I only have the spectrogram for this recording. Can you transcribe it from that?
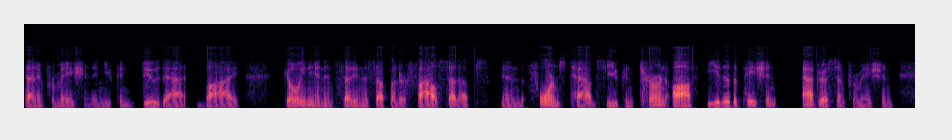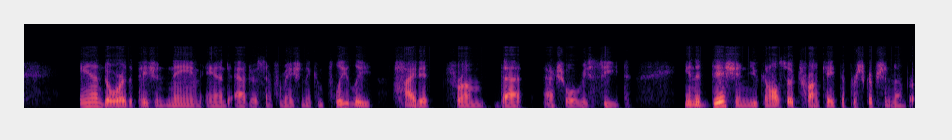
that information, and you can do that by going in and setting this up under File Setups and Forms tab so you can turn off either the patient address information and or the patient name and address information and completely hide it from that actual receipt. In addition, you can also truncate the prescription number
